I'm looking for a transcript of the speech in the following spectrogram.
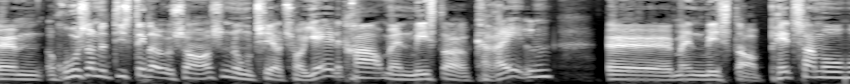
Øh, russerne, de stiller jo så også nogle territoriale krav, man mister Karelen, øh, man mister Petsamo,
